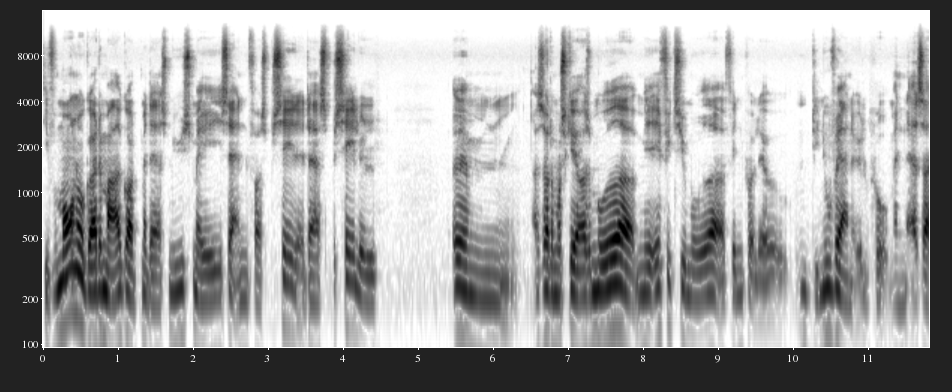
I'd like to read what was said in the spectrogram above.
de formår nu at gøre det meget godt med deres nye smage, især inden for special, deres specialøl. Øhm, og så er der måske også måder, mere effektive måder at finde på at lave de nuværende øl på, men altså,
